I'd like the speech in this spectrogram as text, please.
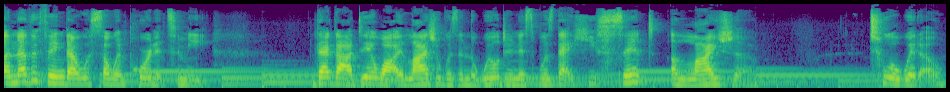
Another thing that was so important to me that God did while Elijah was in the wilderness was that he sent Elijah to a widow,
